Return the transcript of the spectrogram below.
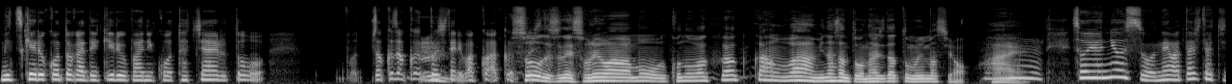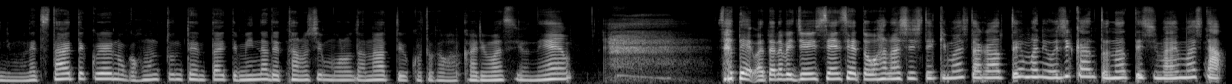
見つけることができる場にこう立ち会えると、ゾクゾクとしたりワクワク、うん、そうですね。それはもうこのワクワク感は皆さんと同じだと思いますよ、はい、そういうニュースをね私たちにもね伝えてくれるのが本当に天体ってみんなで楽しむものだなっていうことがわかりますよね。さて、渡辺淳一先生とお話ししてきましたが、あっという間にお時間となってしまいました。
